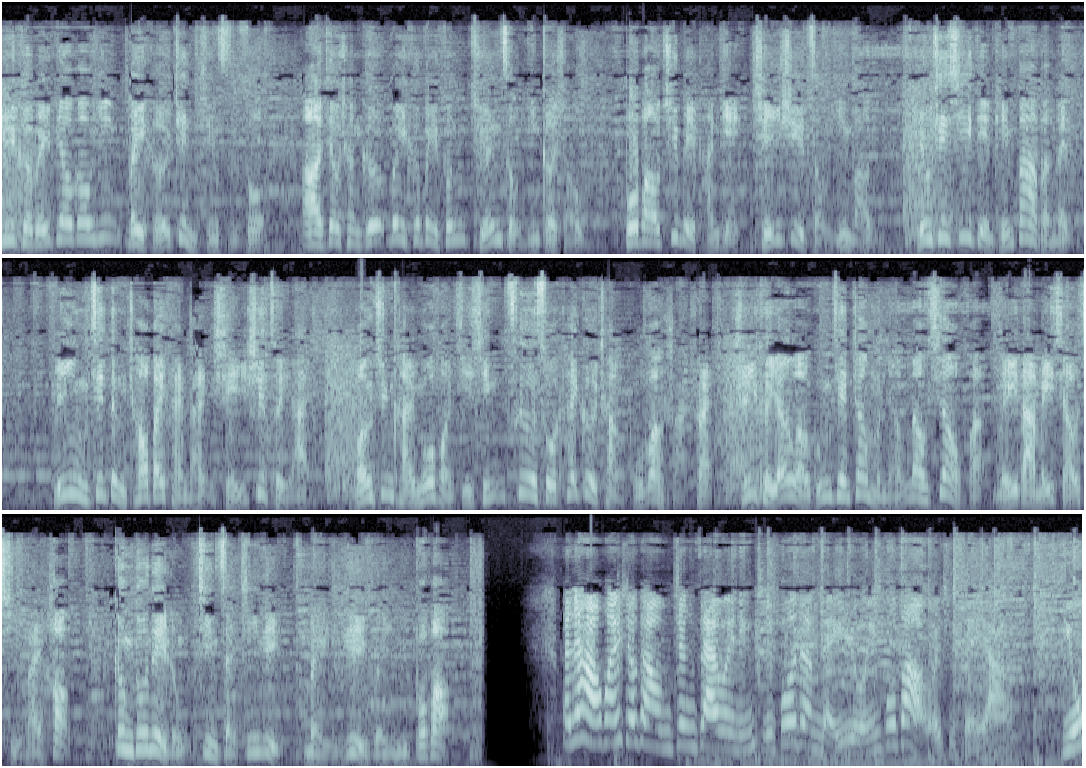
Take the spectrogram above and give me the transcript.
郁可唯飙高音，为何震惊四座？阿娇唱歌为何被封卷走音歌手？播报趣味盘点，谁是走音王？刘晨曦点评爸爸们。林永健、邓超、白凯南谁是最爱？王俊凯模仿金星，厕所开个唱不忘耍帅。石可阳老公见丈母娘闹笑话，没大没小起外号。更多内容尽在今日每日文娱播报。大家好，欢迎收看我们正在为您直播的每日文娱播报，我是陈阳。永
